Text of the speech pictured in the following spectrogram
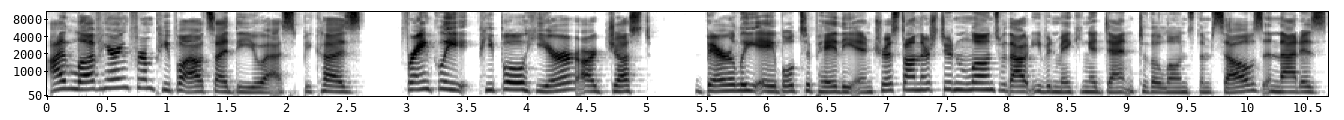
I love hearing from people outside the US because, frankly, people here are just barely able to pay the interest on their student loans without even making a dent to the loans themselves. And that is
